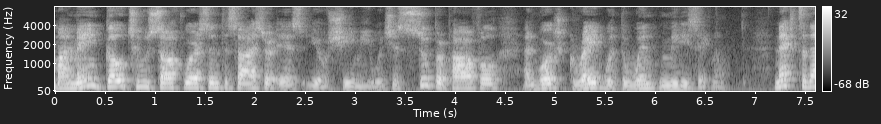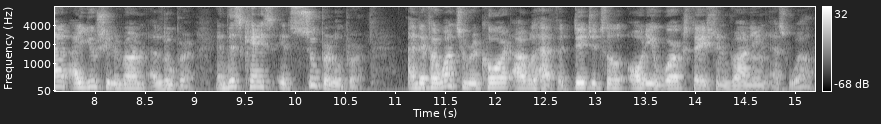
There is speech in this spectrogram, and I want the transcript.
My main go-to software synthesizer is Yoshimi, which is super powerful and works great with the Wind MIDI signal. Next to that I usually run a looper. In this case it's SooperLooper. And if I want to record I will have a digital audio workstation running as well.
